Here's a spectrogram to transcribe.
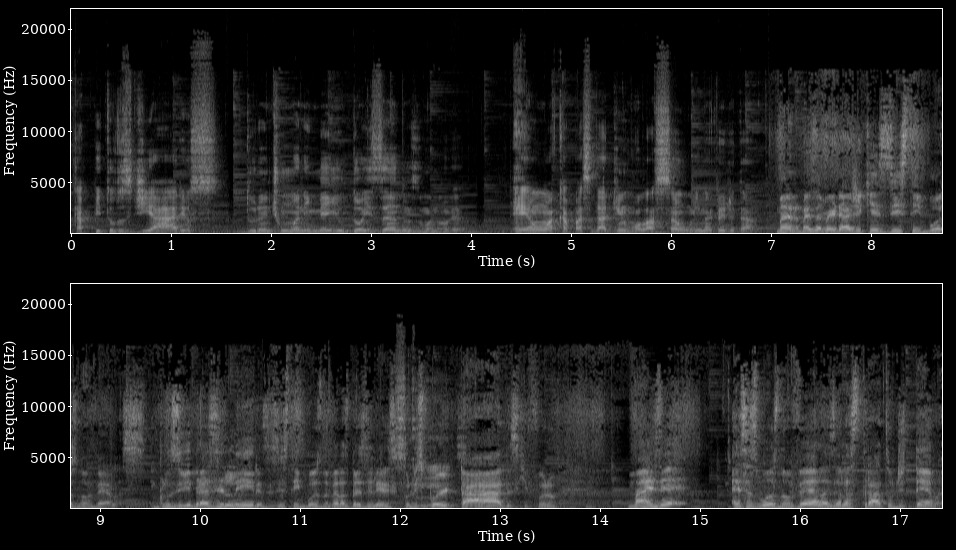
capítulos diários, durante um ano e meio, dois anos uma novela. É uma capacidade de enrolação inacreditável. Mano, mas a verdade é que existem boas novelas. Inclusive brasileiras. Existem boas novelas brasileiras que foram Sim. exportadas, que foram. Mas é. Essas boas novelas, elas tratam de tema.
